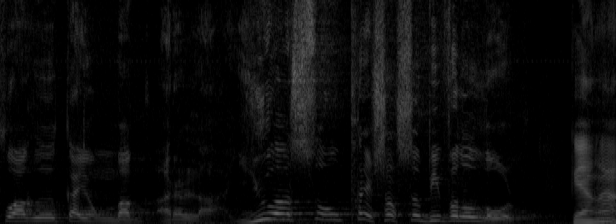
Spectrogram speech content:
huwag kayong mag-arala. You are so precious before the Lord. Kaya nga,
